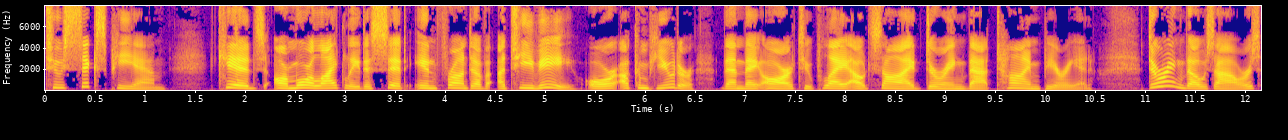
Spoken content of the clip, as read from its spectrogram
to 6 p.m. Kids are more likely to sit in front of a TV or a computer than they are to play outside during that time period. During those hours,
